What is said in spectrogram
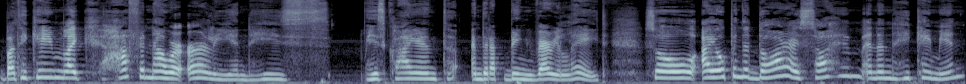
But he came like half an hour early and he's his client ended up being very late. So I opened the door, I saw him, and then he came in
